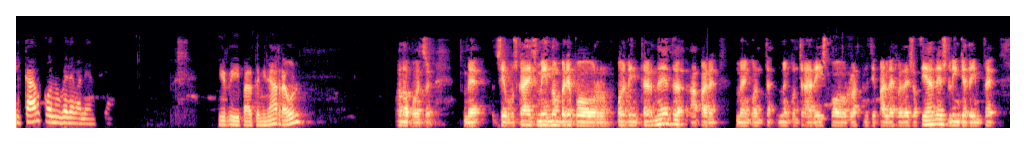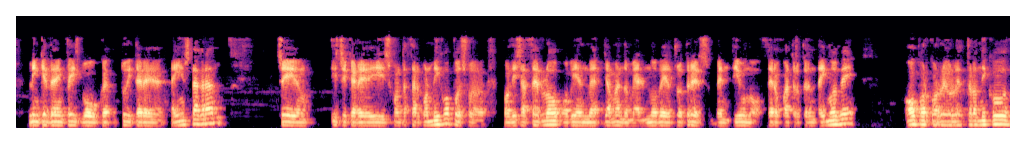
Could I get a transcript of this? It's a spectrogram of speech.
y CAP con V de Valencia. Y, para terminar, Raúl. Bueno, pues si buscáis mi nombre por, internet, me, encontraréis por las principales redes sociales, LinkedIn, LinkedIn Facebook, Twitter e Instagram. y si queréis contactar conmigo, pues eh, podéis hacerlo o bien llamándome al 983 21 0439 o por correo electrónico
